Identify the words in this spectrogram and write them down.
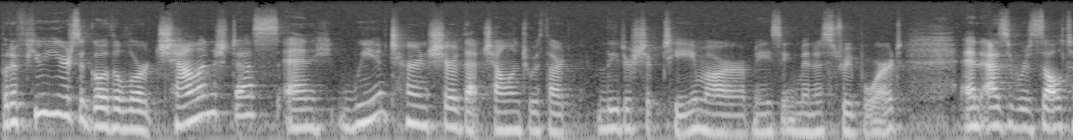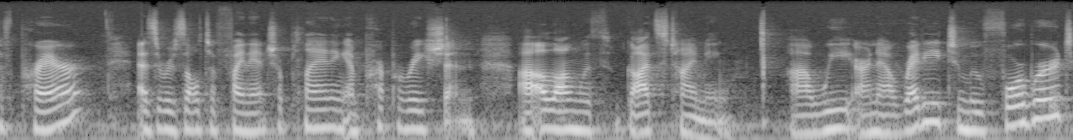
But a few years ago, the Lord challenged us, and he- we in turn shared that challenge with our leadership team, our amazing ministry board. And as a result of prayer, as a result of financial planning and preparation, uh, along with God's timing, uh, we are now ready to move forward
